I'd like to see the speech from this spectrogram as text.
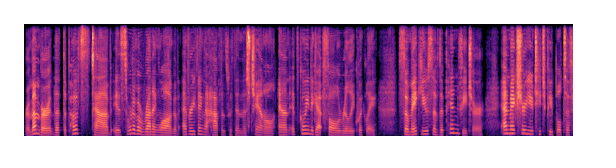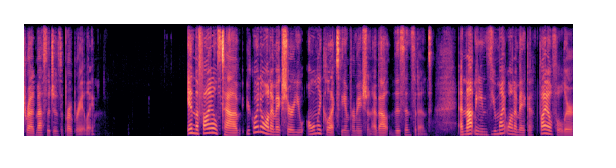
Remember that the Posts tab is sort of a running log of everything that happens within this channel, and it's going to get full really quickly. So make use of the pin feature, and make sure you teach people to thread messages appropriately. In the Files tab, you're going to want to make sure you only collect the information about this incident. And that means you might want to make a file folder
